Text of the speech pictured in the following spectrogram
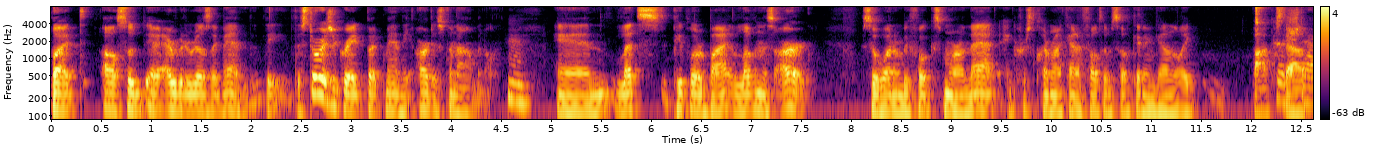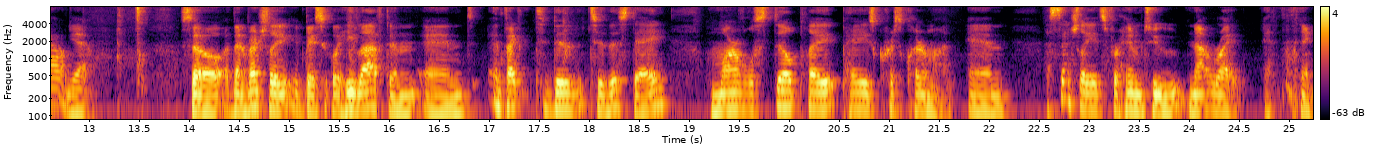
But also, everybody realized like, man, the the stories are great, but man, the art is phenomenal, hmm. and let's people are buying loving this art. So why don't we focus more on that? And Chris Claremont kind of felt himself getting kind of like boxed out. out. Yeah. So then eventually, basically, he left, and and in fact, to to this day, Marvel still play pays Chris Claremont, and essentially, it's for him to not write anything.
